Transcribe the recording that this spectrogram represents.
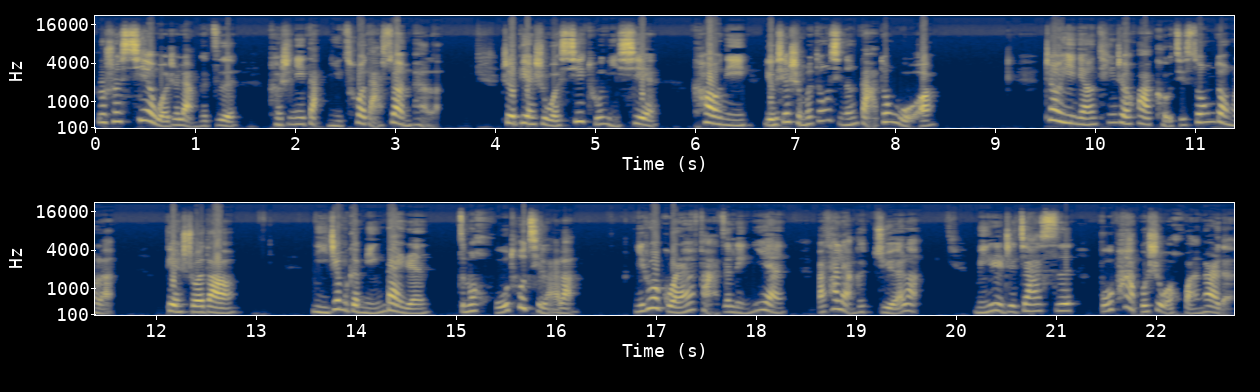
若说谢我这两个字，可是你打你错打算盘了。这便是我稀图你谢。”靠你有些什么东西能打动我？赵姨娘听这话，口气松动了，便说道：“你这么个明白人，怎么糊涂起来了？你若果然法子灵验，把他两个绝了，明日这家私不怕不是我环儿的。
